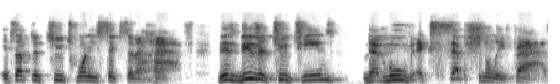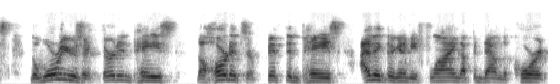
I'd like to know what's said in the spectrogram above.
It's up to 226 and a half. These, these are two teams that move exceptionally fast. The Warriors are third in pace. The Hornets are fifth in pace. I think they're going to be flying up and down the court.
